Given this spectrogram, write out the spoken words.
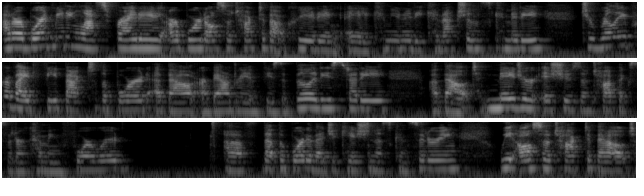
At our board meeting last Friday, our board also talked about creating a community connections committee to really provide feedback to the board about our boundary and feasibility study, about major issues and topics that are coming forward uh, that the Board of Education is considering. We also talked about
